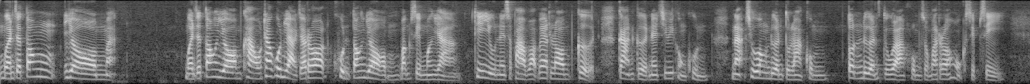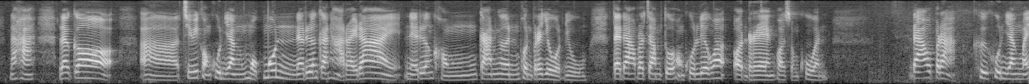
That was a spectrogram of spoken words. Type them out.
เหมือนจะต้องยอมอะเหมือนจะต้องยอมเขา ถ้าคุณอยากจะรอดคุณต้องยอมบางสิ่งบางอย่าง ที่อยู่ในสภาวะแวดล้อมเกิดการเกิดในชีวิตของคุณณช่วงเดือนตุลาคม ต้นเดือนตุลาคม2564 นะคะ แล้วก็ชีวิตของคุณยังหมกมุ่นในเรื่องการหารายได้ ในเรื่องของการเงินผลประโยชน์อยู่ แต่ดาวประจำตัวของคุณเรียกว่าอ่อนแรงพอสมควร ดาวประ คือคุณยังไม่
